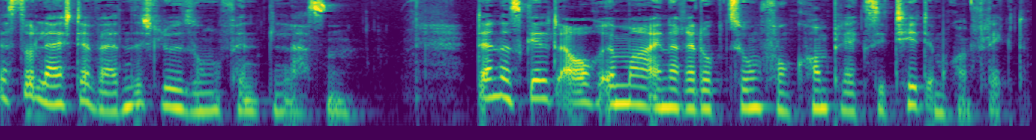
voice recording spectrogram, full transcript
desto leichter werden sich Lösungen finden lassen. Denn es gilt auch immer eine Reduktion von Komplexität im Konflikt.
